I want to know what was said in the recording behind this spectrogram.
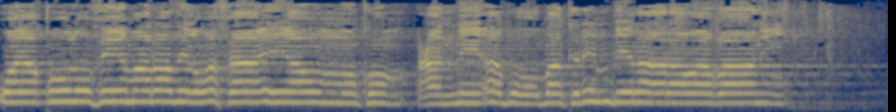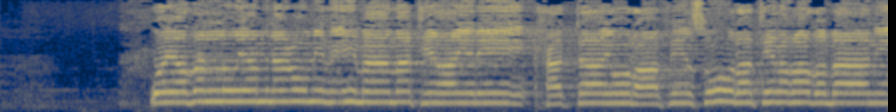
ويقول في مرض الوفاء يؤمكم عني أبو بكر بلا روغان ويظل يمنع من إمامة غيري حتى يرى في صورة الغضبان.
